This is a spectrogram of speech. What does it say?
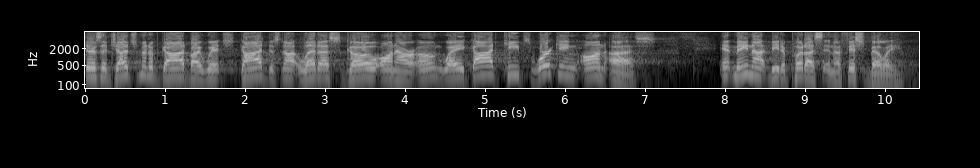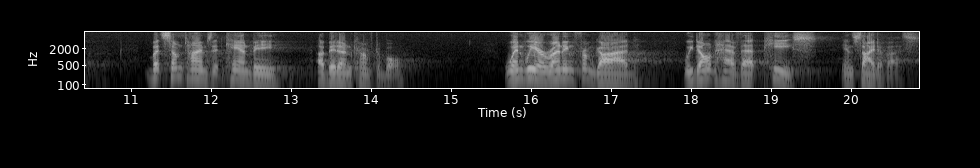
There's a judgment of God by which God does not let us go on our own way. God keeps working on us. It may not be to put us in a fish belly, but sometimes it can be a bit uncomfortable. When we are running from God, we don't have that peace inside of us.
